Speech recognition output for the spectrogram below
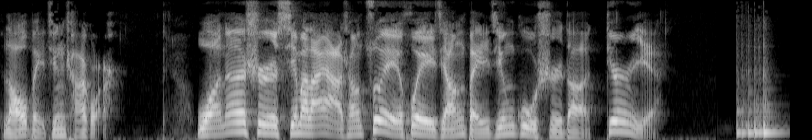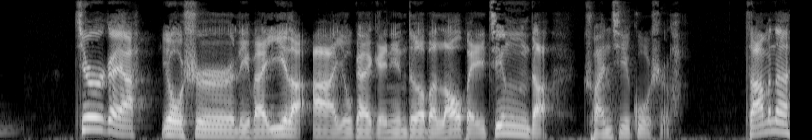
老北京茶馆。我呢是喜马拉雅上最会讲北京故事的丁儿爷。今儿个呀。又是礼拜一了啊，又该给您嘚吧老北京的传奇故事了。咱们呢，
